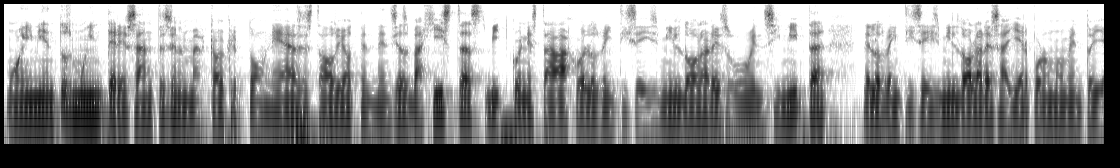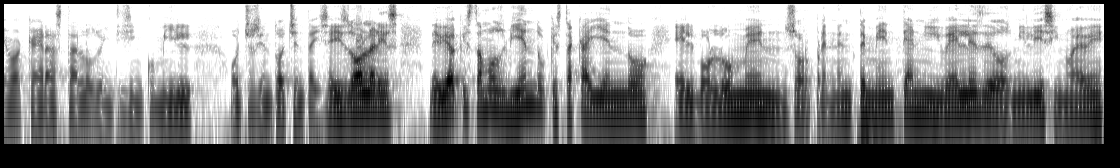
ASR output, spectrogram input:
movimientos muy interesantes en el mercado de criptomonedas, estamos viendo tendencias bajistas, Bitcoin está abajo de los 26 mil dólares o encimita de los 26 mil dólares, ayer por un momento llegó a caer hasta los 25 mil 886 dólares, debido a que estamos viendo que está cayendo el volumen sorprendentemente a niveles de 2019,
